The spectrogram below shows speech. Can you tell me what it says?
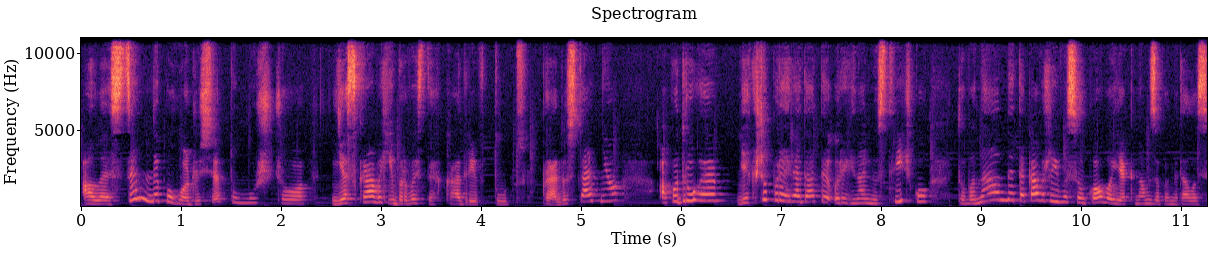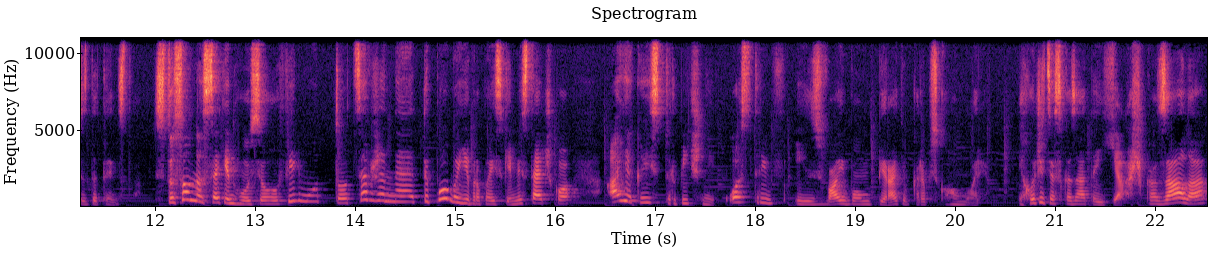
Але з цим не погоджуся, тому що яскравих і барвистих кадрів тут предостатньо. А по-друге, якщо переглядати оригінальну стрічку, то вона не така вже й веселкова, як нам запам'яталося з дитинства. Стосовно сетінгу усього фільму, то це вже не типове європейське містечко, а якийсь тропічний острів із вайбом піратів Карибського моря. І хочеться сказати, я ж казала.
